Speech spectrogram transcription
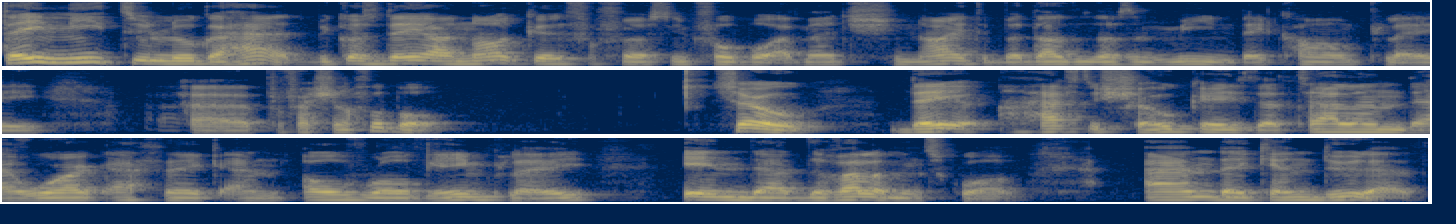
they need to look ahead because they are not good for first team football at Manchester United, but that doesn't mean they can't play uh, professional football. So they have to showcase their talent, their work ethic, and overall gameplay in that development squad, and they can do that.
